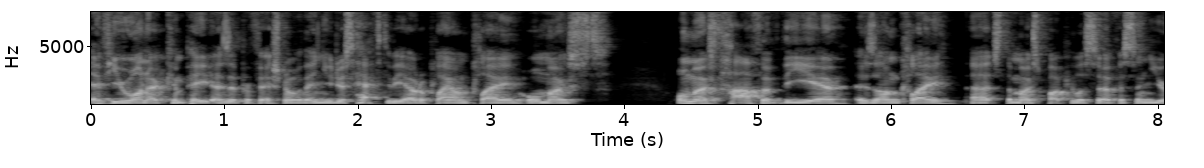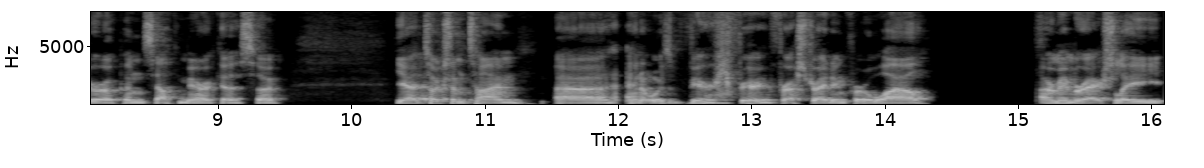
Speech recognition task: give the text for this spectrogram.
if you want to compete as a professional, then you just have to be able to play on clay almost almost half of the year is on clay. Uh, it's the most popular surface in Europe and South America. So, yeah, it took some time uh, and it was very, very frustrating for a while. I remember actually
